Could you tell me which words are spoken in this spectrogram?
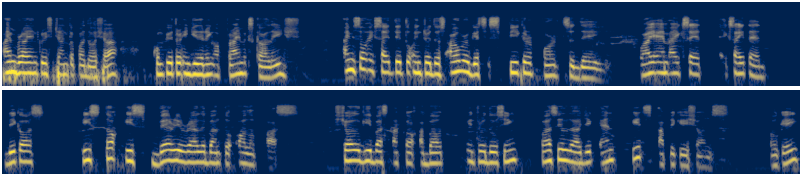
I'm Brian Christian Cappadocia, Computer Engineering of Trimex College. I'm so excited to introduce our guest speaker for today. Why am I excited? excited? Because his talk is very relevant to all of us. She'll give us a talk about introducing fuzzy logic and its applications. Okay,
